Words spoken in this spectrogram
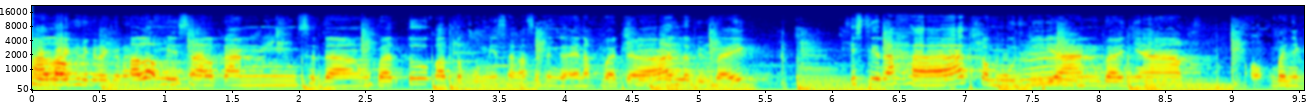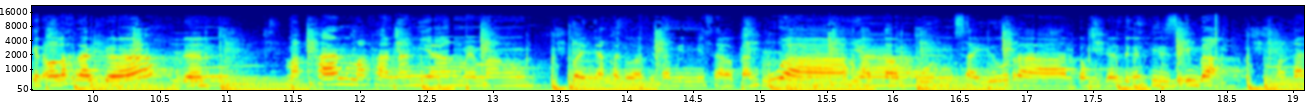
ya mbak kira-kira kalau misalkan sedang batuk ataupun misalkan sedang nggak enak badan mm -hmm. lebih baik istirahat kemudian hmm. banyak banyakin olahraga hmm. dan makan makanan yang memang banyak kandungan vitamin misalkan buah ya. ataupun sayuran kemudian dengan gizi seimbang. Makan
